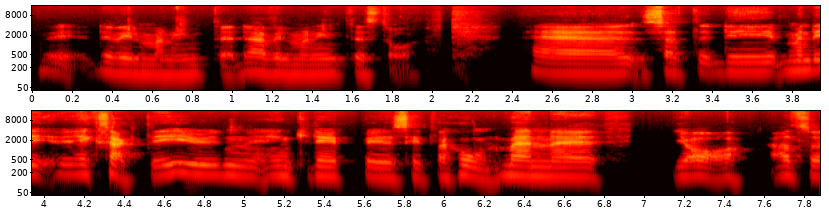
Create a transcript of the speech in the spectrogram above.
Det, det vill man inte. Där vill man inte stå. Eh, så det, men det, exakt, det är ju en, en knepig situation. Men eh, ja, alltså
